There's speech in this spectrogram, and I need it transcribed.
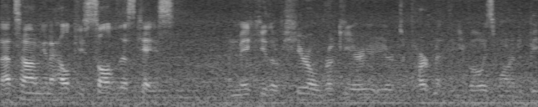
And that's how I'm gonna help you solve this case and make you the hero rookie or your department that you've always wanted to be.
